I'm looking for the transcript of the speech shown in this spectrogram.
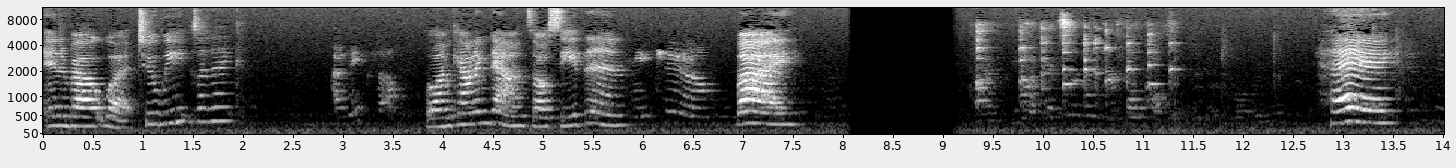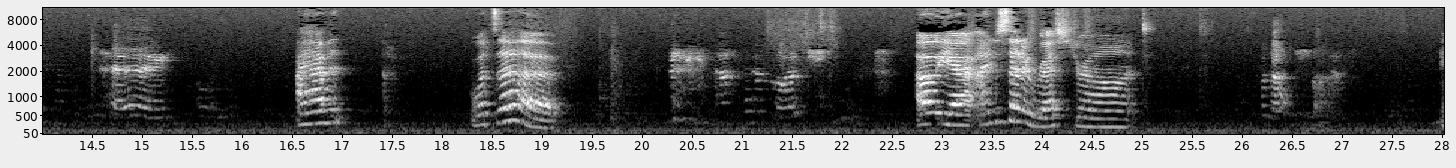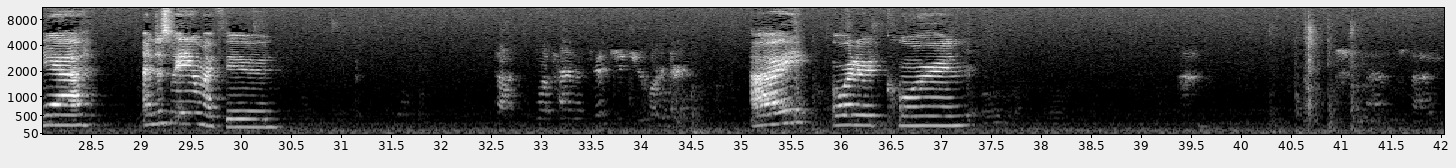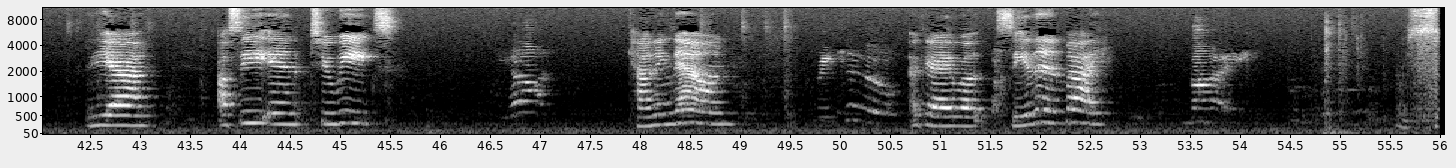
in about what two weeks, I think. I think so. Well, I'm counting down, so I'll see you then. Me too. Bye. Yeah, I'm just at a restaurant. Yeah, I'm just waiting on my food. I ordered corn. Yeah, I'll see you in two weeks. Counting down. Me too. Okay, well, see you then. Bye. So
